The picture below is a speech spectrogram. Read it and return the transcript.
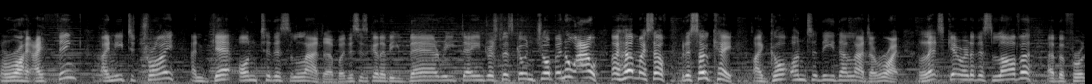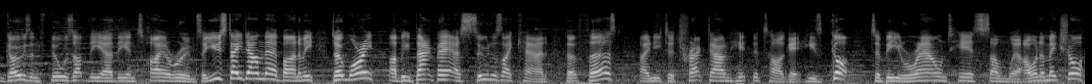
Right, I think I need to try and get onto this ladder, but this is going to be very dangerous. Let's go and jump. And oh, ow, I hurt myself, but it's okay. I got onto the, the ladder. Right, let's get rid of this lava uh, before it goes and fills up the, uh, the entire room. So you stay down there, Barnaby. Don't worry, I'll be back there as soon as I can. But first, I need to track down, hit the target. He's got to be round here somewhere. I want to make sure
